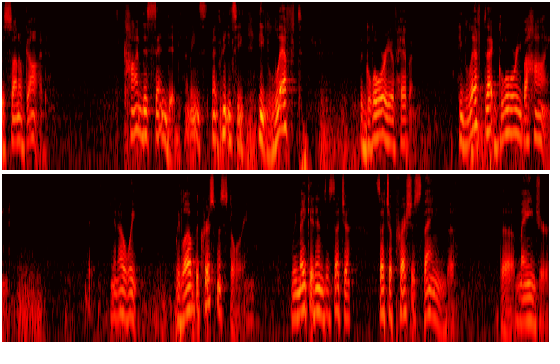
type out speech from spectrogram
the Son of God. Condescended. That means, that means he, he left the glory of heaven. He left that glory behind. You know, we, we love the Christmas story. We make it into such a, such a precious thing, the, the manger,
